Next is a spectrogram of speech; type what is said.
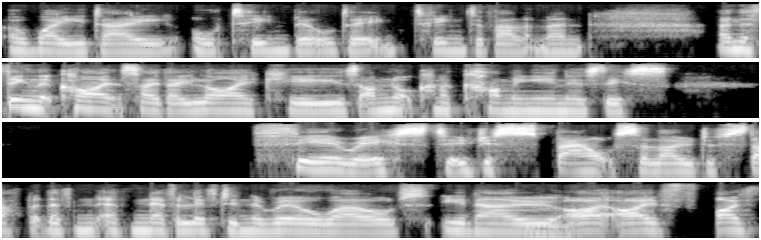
away day or team building, team development. And the thing that clients say they like is I'm not kind of coming in as this theorist who just spouts a load of stuff, but they've have never lived in the real world. You know, mm. I, I've I've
